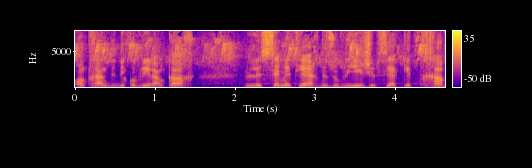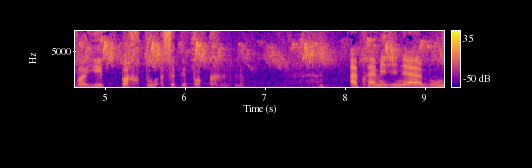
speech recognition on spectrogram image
en train de découvrir encore le cimetière des ouvriers égyptiens qui travaillaient partout à cette époque. Après Médine Abou,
